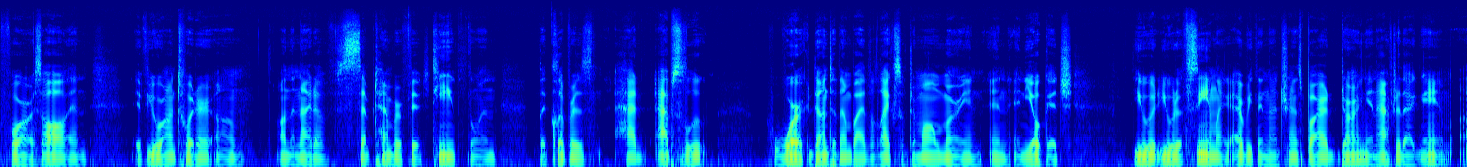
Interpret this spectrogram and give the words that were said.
for us all. And if you were on Twitter um, on the night of September 15th, when the Clippers had absolute work done to them by the likes of Jamal Murray and, and, and Jokic, you would you would have seen like everything that transpired during and after that game. Uh,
